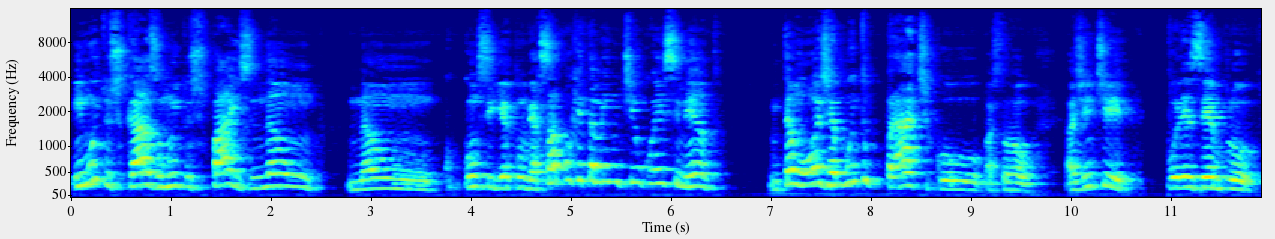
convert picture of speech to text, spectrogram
Em muitos casos, muitos pais não não conseguia conversar porque também não tinham conhecimento. Então hoje é muito prático, pastor Raul. A gente, por exemplo,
